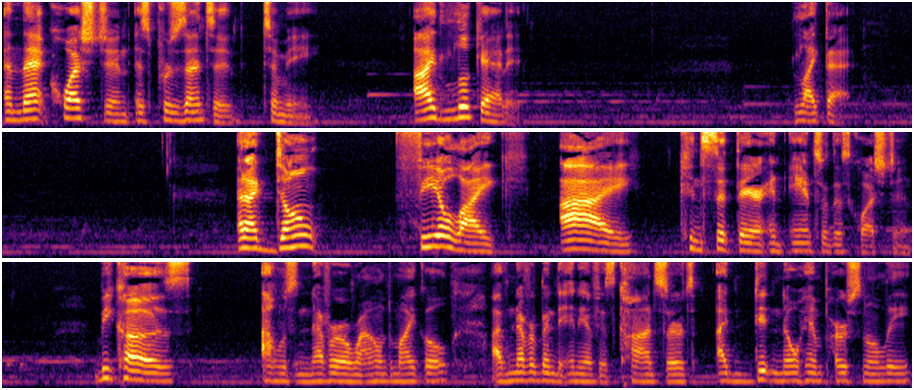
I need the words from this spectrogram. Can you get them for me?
and that question is presented to me, I look at it like that. And I don't feel like I can sit there and answer this question because I was never around Michael. I've never been to any of his concerts. I didn't know him personally.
